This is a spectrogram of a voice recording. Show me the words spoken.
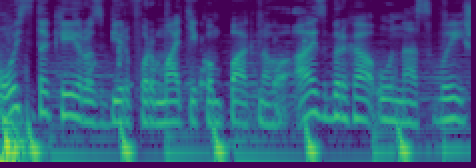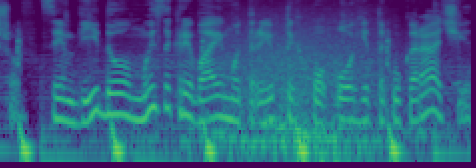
Ось такий розбір в форматі компактного айсберга у нас вийшов. Цим відео ми закриваємо триптих по Огі та Кукарачі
